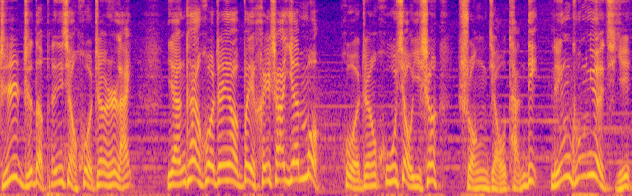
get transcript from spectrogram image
直直地喷向霍真而来。眼看霍真要被黑沙淹没。霍真呼啸一声，双脚弹地，凌空跃起。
